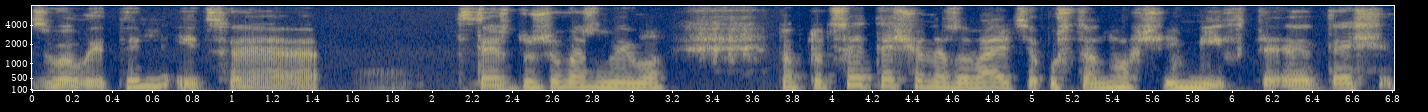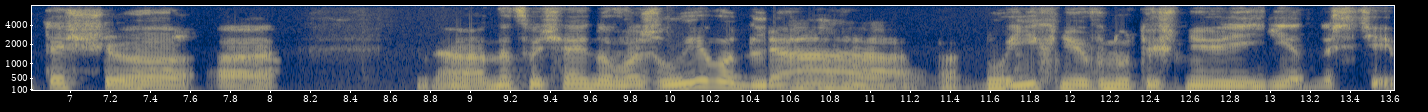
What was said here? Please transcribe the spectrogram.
визволитель, і це теж дуже важливо. Тобто, це те, що називається установчий міф, те, те, що- а, а, надзвичайно важливо для ну, їхньої внутрішньої єдності.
